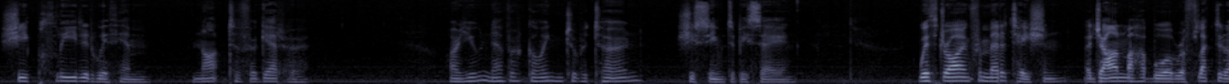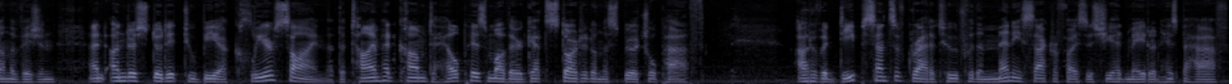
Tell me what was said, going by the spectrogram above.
she pleaded with him not to forget her. Are you never going to return? she seemed to be saying. Withdrawing from meditation, Ajaan Maha Boowa reflected on the vision and understood it to be a clear sign that the time had come to help his mother get started on the spiritual path. Out of a deep sense of gratitude for the many sacrifices she had made on his behalf,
